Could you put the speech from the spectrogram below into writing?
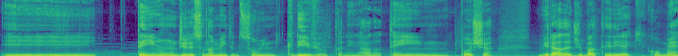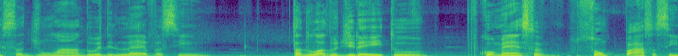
E tem um direcionamento de som incrível, tá ligado? Tem, poxa, virada de bateria que começa de um lado, ele leva assim, tá do lado direito, começa, o som passa assim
